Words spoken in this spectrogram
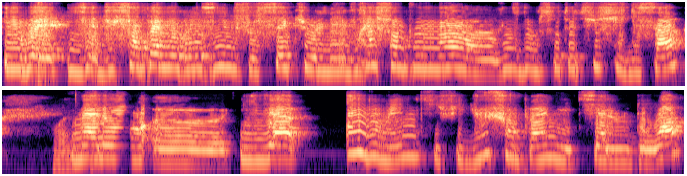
et ouais, il y a du champagne au Brésil. Je sais que les vrais champenois euh, risquent de me sauter dessus si je dis ça. Mais alors, euh, il y a un domaine qui fait du champagne et qui a le droit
